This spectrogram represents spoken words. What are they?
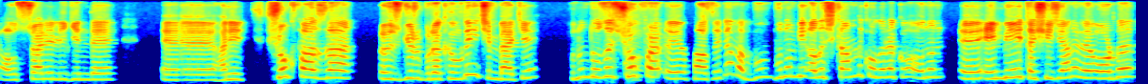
Avustralya Ligi'nde e, hani çok fazla özgür bırakıldığı için belki bunun dozajı çok e, fazlaydı ama bu bunun bir alışkanlık olarak onun e, NBA'yi taşıyacağını ve orada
